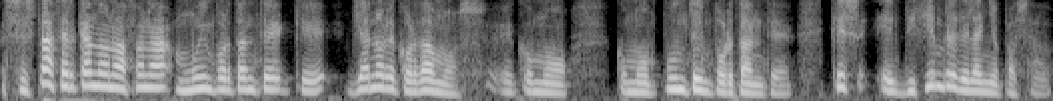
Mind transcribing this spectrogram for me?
se está acercando a una zona muy importante que ya no recordamos eh, como, como, punto importante, que es eh, diciembre del año pasado.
